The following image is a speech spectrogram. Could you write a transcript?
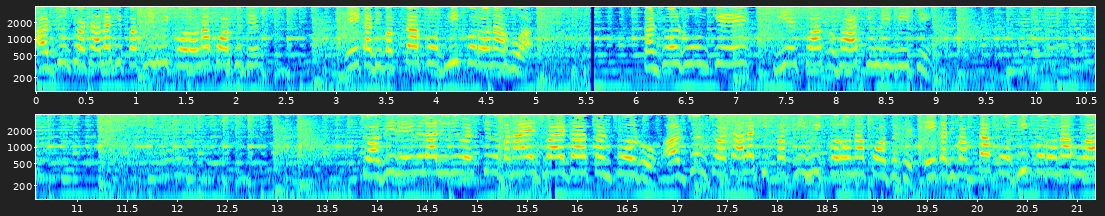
अर्जुन चौटाला की पत्नी हुई कोरोना पॉजिटिव। एक अधिवक्ता को भी कोरोना हुआ। कंट्रोल रूम के लिए स्वास्थ्य विभाग की हुई मीटिंग। चौधरी देवीलाल यूनिवर्सिटी में बनाया जाएगा कंट्रोल रूम। अर्जुन चौटाला की पत्नी हुई कोरोना पॉजिटिव। एक अधिवक्ता को भी कोरोना हुआ।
